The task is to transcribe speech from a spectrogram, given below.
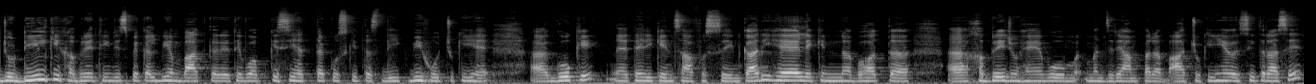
जो डील की खबरें थी जिस पे कल भी हम बात कर रहे थे, वो अब किसी हद तक उसकी तस्दीक भी हो चुकी है। गो के तहरीक इंसाफ उससे इनकारी है, लेकिन बहुत ख़बरें जो हैं वो मंजर आम पर अब आ चुकी हैं और इसी तरह से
